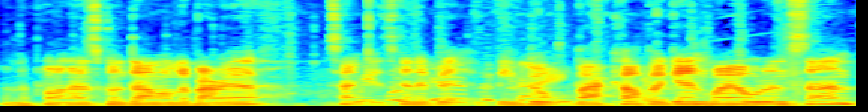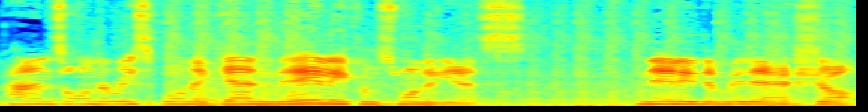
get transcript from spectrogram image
And the plant has gone down on the barrier. Tank is going to be, be built back up again by Olden Sand. Pans on the respawn again, nearly from Swanadius. Nearly the mid-air shot.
